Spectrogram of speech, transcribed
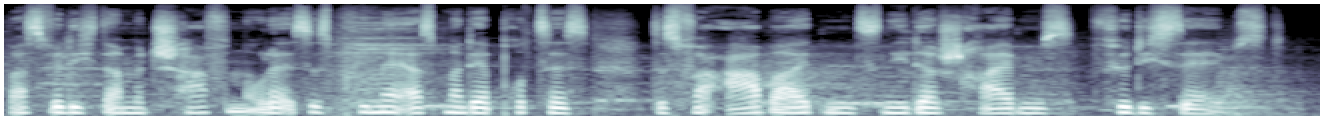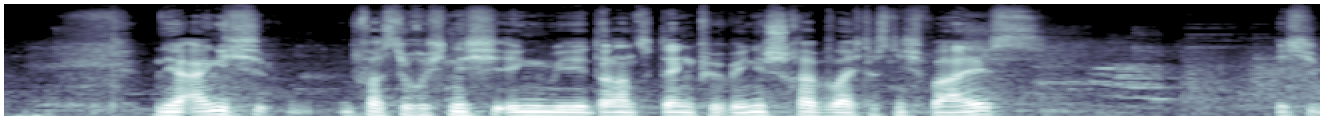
Was will ich damit schaffen? Oder ist es primär erstmal der Prozess des Verarbeitens, Niederschreibens für dich selbst? Nee, eigentlich versuche ich nicht irgendwie daran zu denken, für wen ich schreibe, weil ich das nicht weiß. Ich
